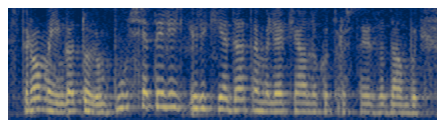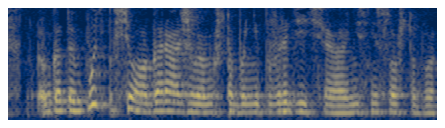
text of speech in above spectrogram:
Сперва мы и готовим путь этой реке, да, там или океану, который стоит за дамбой. Готовим путь, все огораживаем, чтобы не повредить, э, не снесло, чтобы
